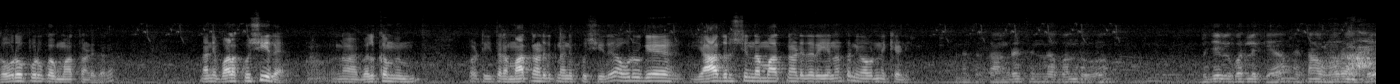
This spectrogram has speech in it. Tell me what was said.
ಗೌರವಪೂರ್ವಕವಾಗಿ ಮಾತನಾಡಿದ್ದಾರೆ. ನನಗೆ ಭಾಳ ಖುಷಿ ಇದೆ. ನಾ ವೆಲ್ಕಮ್ ಹಿಮ್. ಬಟ್ ಈ ಥರ ಮಾತನಾಡೋದಕ್ಕೆ ನನಗೆ ಖುಷಿ ಇದೆ. ಅವ್ರಿಗೆ ಯಾವ ದೃಷ್ಟಿಯಿಂದ ಮಾತನಾಡಿದ್ದಾರೆ ಏನಂತ ನೀವು ಅವ್ರನ್ನ ಕೇಳಿ. ಕಾಂಗ್ರೆಸ್ಸಿಂದ ಬಂದು ಬಿಜೆಪಿ ಬರಲಿಕ್ಕೆ ಯತ್ನಾಳ ಹೊರ ಹಾಕಿ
